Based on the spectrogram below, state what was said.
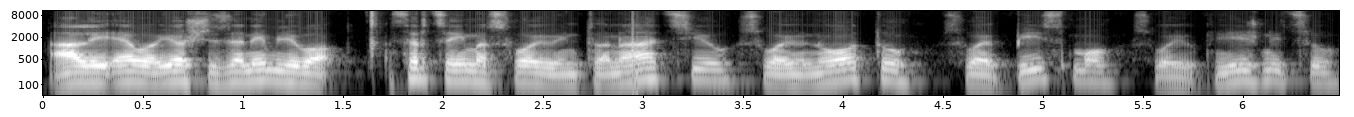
ali evo još je zanimljivo, srce ima svoju intonaciju, svoju notu, svoje pismo, svoju knjižnicu,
